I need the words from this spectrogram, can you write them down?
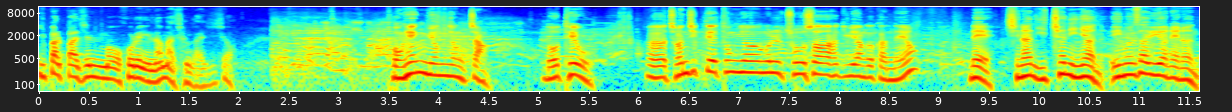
이빨 빠진 뭐 호랭이나 마찬가지죠. 동행명령장 노태우 어, 전직 대통령을 조사하기 위한 것 같네요. 네, 지난 2002년 의문사위원회는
